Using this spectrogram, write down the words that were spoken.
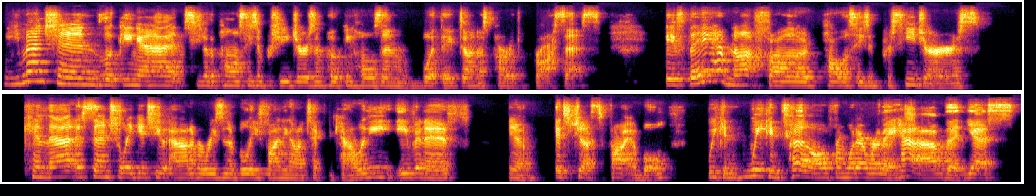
You mentioned looking at you know the policies and procedures and poking holes in what they've done as part of the process. If they have not followed policies and procedures, can that essentially get you out of a reasonable belief finding on a technicality, even if you know it's justifiable? We can we can tell from whatever they have that yes,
